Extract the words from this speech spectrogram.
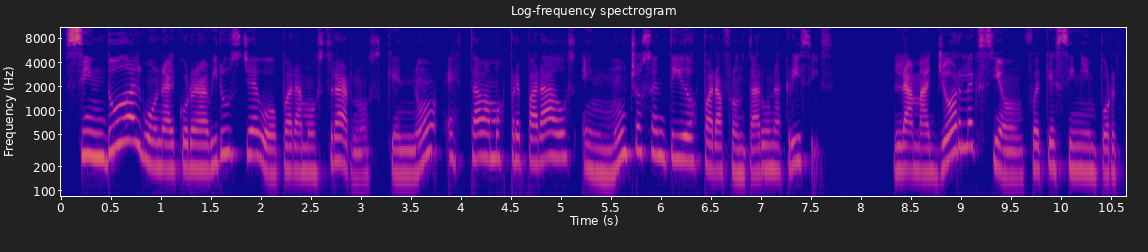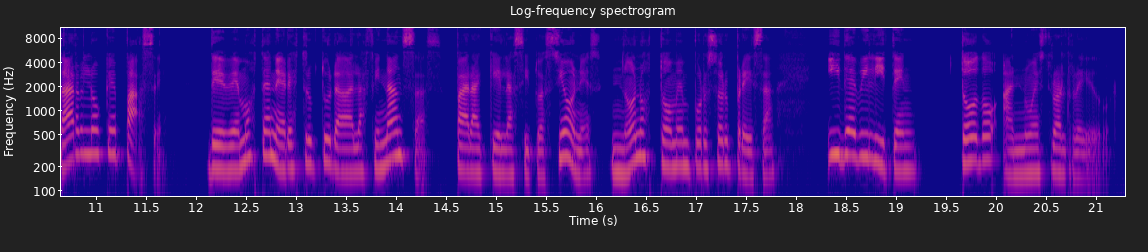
Sin duda alguna, el coronavirus llegó para mostrarnos que no estábamos preparados en muchos sentidos para afrontar una crisis. La mayor lección fue que sin importar lo que pase, debemos tener estructuradas las finanzas para que las situaciones no nos tomen por sorpresa y debiliten todo a nuestro alrededor.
